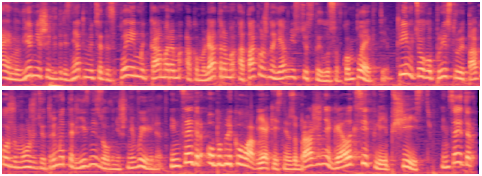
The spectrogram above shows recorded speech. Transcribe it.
найімовірніше відрізнятимуться дисплеями, камерами, акумуляторами, а також наявністю стилусу в комплекті. Крім цього, пристрої також можуть отримати різний зовнішній вигляд. Інсайдер опублікував якісні зображення Galaxy Flip 6. Інсайдер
